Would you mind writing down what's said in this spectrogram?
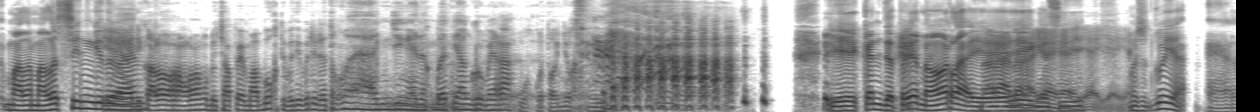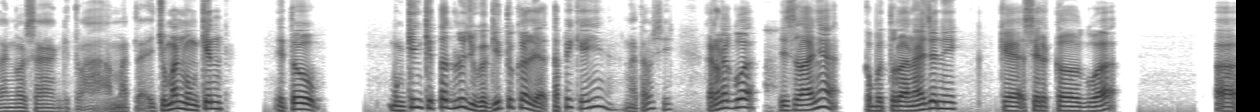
malah malesin gitu Iya, kan. jadi kalau orang-orang udah capek mabuk tiba-tiba dia datang, anjing enak banget nih anggur merah. Wah, aku tonjok sih. Iya kan jatuhnya norak ya, Nah, nah, iya iya, nggak sih. iya, iya, iya. Maksud gue ya, eh lah nggak usah gitu amat lah. Cuman mungkin itu mungkin kita dulu juga gitu kali ya. Tapi kayaknya nggak tahu sih. Karena gue istilahnya kebetulan aja nih kayak circle gue eh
